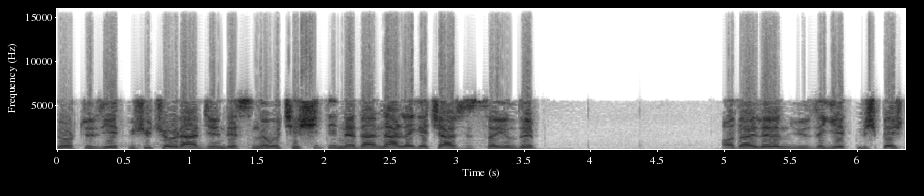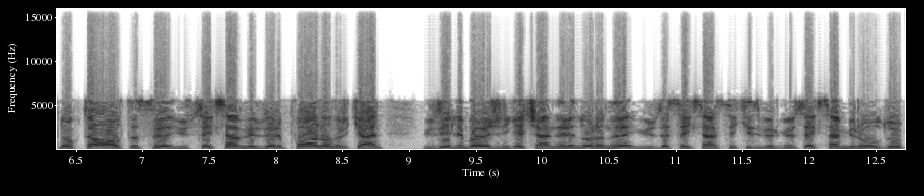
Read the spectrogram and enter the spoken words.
473 öğrencinin de sınavı çeşitli nedenlerle geçersiz sayıldı. Adayların %75.6'sı 180 ve üzeri puan alırken 150 barajını geçenlerin oranı %88,81 oldu.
